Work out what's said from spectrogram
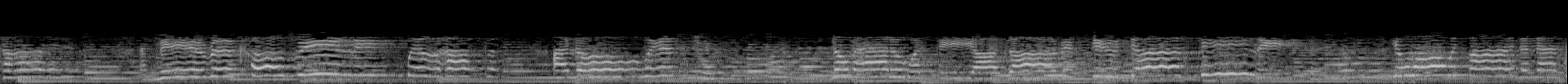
Time. And miracles really will happen. I know it's true. No matter what the odds are, if you just believe, you'll always find an answer.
